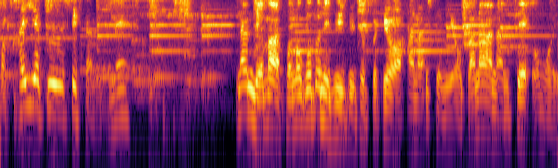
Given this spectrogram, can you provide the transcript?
まあ、解約してきたんですね。なんでまあそのことについてちょっと今日は話してみようかななんて思い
